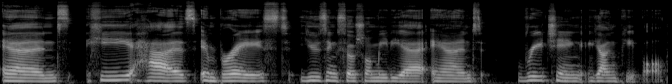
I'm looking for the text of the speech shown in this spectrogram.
and he has embraced using social media and reaching young people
